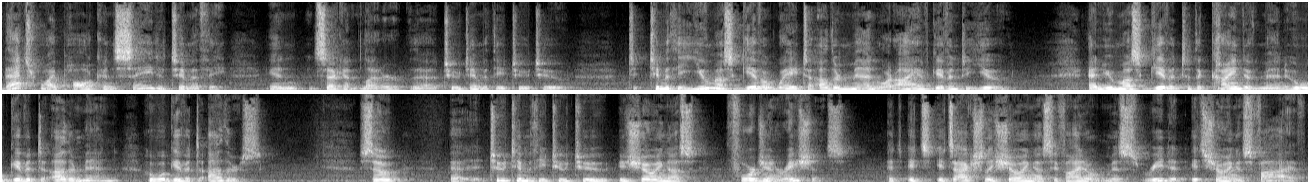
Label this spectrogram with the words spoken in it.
That's why Paul can say to Timothy in second letter, uh, 2 Timothy 2 2, Timothy, you must give away to other men what I have given to you. And you must give it to the kind of men who will give it to other men, who will give it to others. So, uh, 2 Timothy 2 2 is showing us four generations it, it's, it's actually showing us, if I don't misread it, it's showing us five.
